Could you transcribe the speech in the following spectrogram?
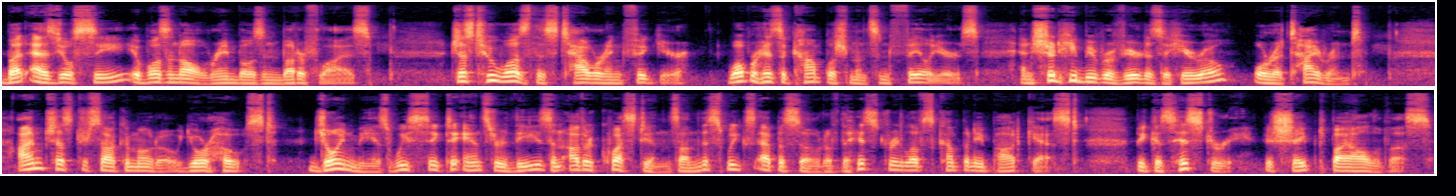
But as you'll see, it wasn't all rainbows and butterflies. Just who was this towering figure? What were his accomplishments and failures? And should he be revered as a hero or a tyrant? I'm Chester Sakamoto, your host. Join me as we seek to answer these and other questions on this week's episode of the History Loves Company podcast, because history is shaped by all of us.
